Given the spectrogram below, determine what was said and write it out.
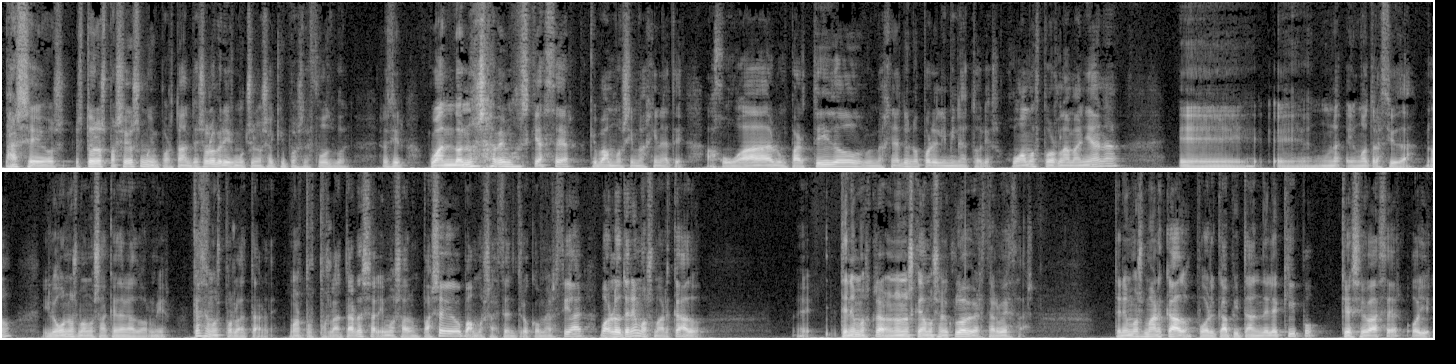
paseos. Esto de los paseos es muy importante, eso lo veréis mucho en los equipos de fútbol. Es decir, cuando no sabemos qué hacer, que vamos, imagínate, a jugar un partido, imagínate uno por eliminatorias. Jugamos por la mañana eh, en, otra ciudad, ¿no? Y luego nos vamos a quedar a dormir. ¿Qué hacemos por la tarde? Bueno, pues por la tarde salimos a dar un paseo, vamos al centro comercial. Bueno, lo tenemos marcado. Eh, tenemos, claro, no nos quedamos en el club a beber cervezas. Tenemos marcado por el capitán del equipo qué se va a hacer. Oye,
